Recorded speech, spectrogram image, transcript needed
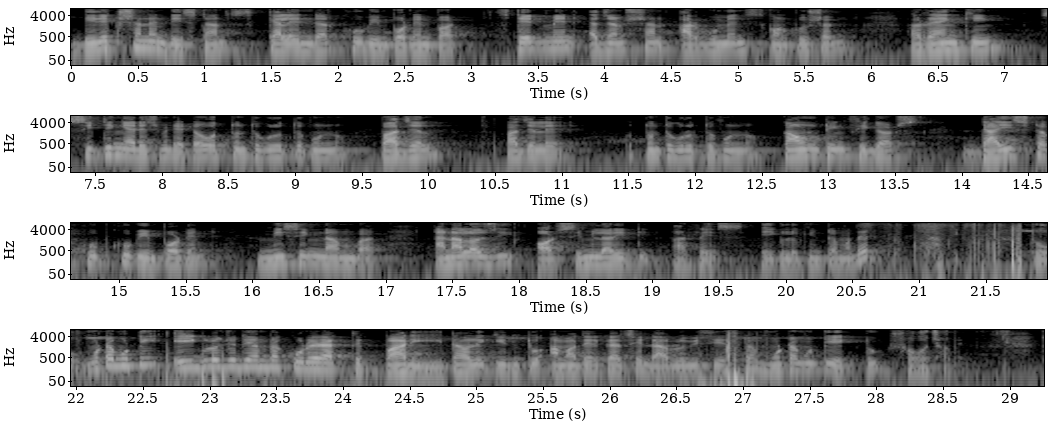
direction and distance calendar খুব important part statement assumption arguments conclusion ranking seating arrangement এটাও অত্যন্ত গুরুত্বপূর্ণ পাজেল পাজেলে অত্যন্ত গুরুত্বপূর্ণ। কাউন্টিং ফিগার্স ডাইসটা খুব খুব important missing number analogy or similarity আর রেস এইগুলো কিন্তু আমাদের থাকে। তো মোটামুটি এইগুলো যদি আমরা করে রাখতে পারি, তাহলে কিন্তু আমাদের কাছে ডাব্লিউবিসিএসটা মোটামুটি একটু সহজ হবে। তো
